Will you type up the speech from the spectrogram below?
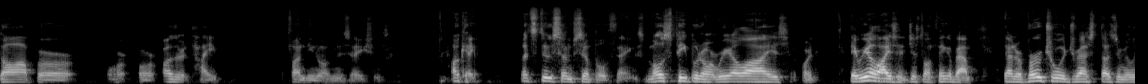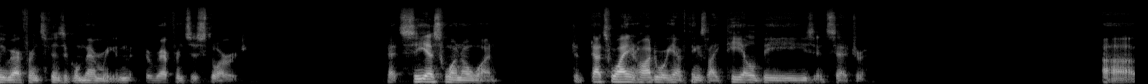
DARP, or, or, or other type funding organizations. Okay, let's do some simple things. Most people don't realize, or they realize it, just don't think about that a virtual address doesn't really reference physical memory, it references storage. That's CS 101. That's why in hardware we have things like TLBs, etc. Uh,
